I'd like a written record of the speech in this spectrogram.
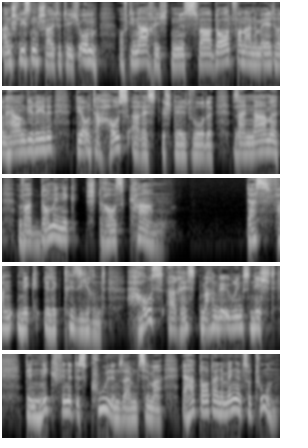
Anschließend schaltete ich um auf die Nachrichten. Es war dort von einem älteren Herrn die Rede, der unter Hausarrest gestellt wurde. Sein Name war Dominik Strauß-Kahn. Das fand Nick elektrisierend. Hausarrest machen wir übrigens nicht, denn Nick findet es cool in seinem Zimmer. Er hat dort eine Menge zu tun.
